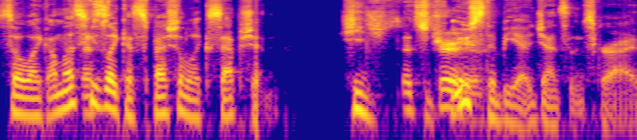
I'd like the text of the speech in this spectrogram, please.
So like, unless he's like a special exception, he That's true. used to be a Gensym scribe.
